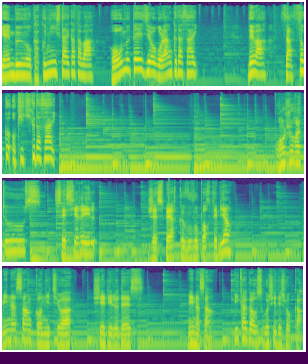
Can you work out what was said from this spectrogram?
原文を確認したい方は、ホームページをご覧ください。では、早速お聞きください。Bonjour à tous, c'est Cyril. J'espère que vous vous portez bien. Minasan konnichiwa, Cyril です。皆さん、いかがお過ごしでしょうか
